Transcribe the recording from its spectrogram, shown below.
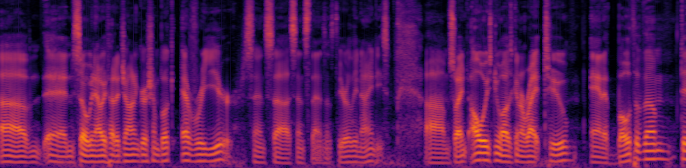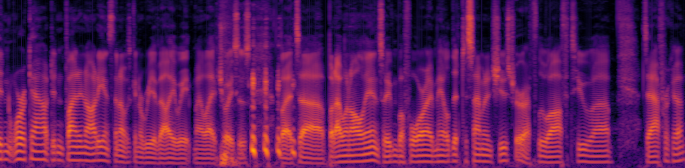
Um, and so now we've had a John Grisham book every year since uh, since then, since the early '90s. Um, so I always knew I was going to write two. And if both of them didn't work out, didn't find an audience, then I was going to reevaluate my life choices. but uh, but I went all in. So even before I mailed it to Simon and Schuster, I flew off to uh, to Africa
